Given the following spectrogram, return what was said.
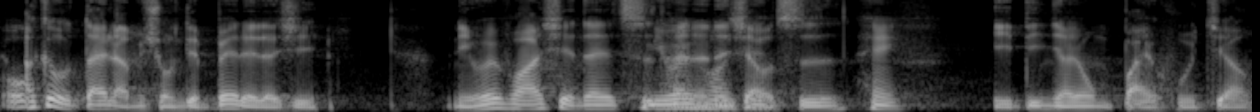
我还有台南上特别的就是，你会发现在吃台南的小吃，嘿，一定要用白胡椒、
